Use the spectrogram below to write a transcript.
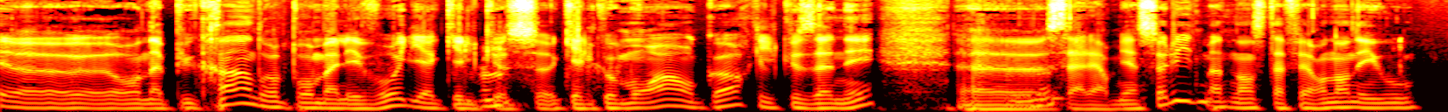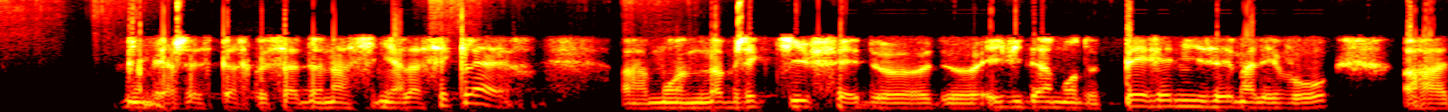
Euh, on a pu craindre pour Malévo il y a quelques, mmh. quelques mois encore, quelques années. Euh, mmh. Ça a l'air bien solide maintenant cette affaire. On en est où? J'espère que ça donne un signal assez clair. Euh, mon objectif est de, de, évidemment de pérenniser Malévo, euh,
